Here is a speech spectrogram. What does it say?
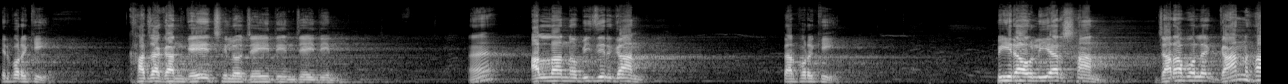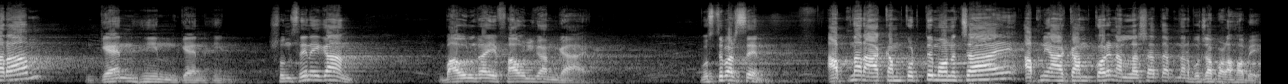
এরপরে কি? খাজা গান গেয়েছিল যেই দিন যেই দিন। হ্যাঁ? আল্লাহ নবীজির গান। তারপরে কি? পিরাউলিয়ার শান। যারা বলে, গান হারাম, জ্ঞানহীন জ্ঞানহীন। শুনছেন এই গান? বাউলরা এই ফাউল গান গায়। বুঝতে পারছেন? আপনার আকাম করতে মনে চায়, আপনি আকাম করেন, আল্লাহর সাথে আপনার বোঝাপড়া হবে।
